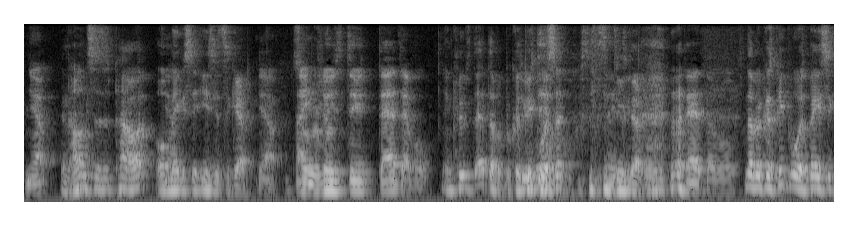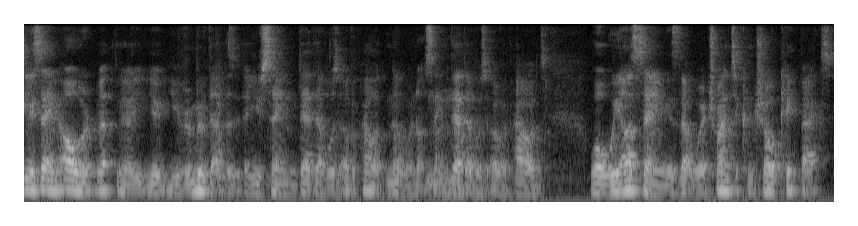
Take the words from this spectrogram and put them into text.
Yep, enhances its power, or Yeah. makes it easier to get. yeah. So That includes Dude Daredevil. Includes Daredevil because people were saying do Devil. Daredevil. No, because people was basically saying, "Oh, you know, you, you removed that. Are you saying Daredevil's overpowered?" No, we're not saying No. Daredevil's overpowered. What we are saying is that we're trying to control kickbacks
